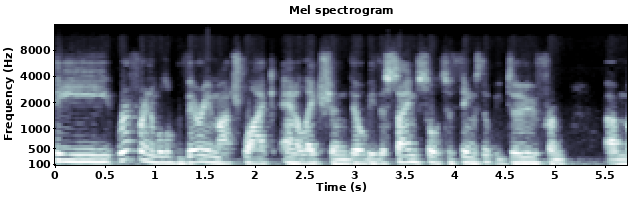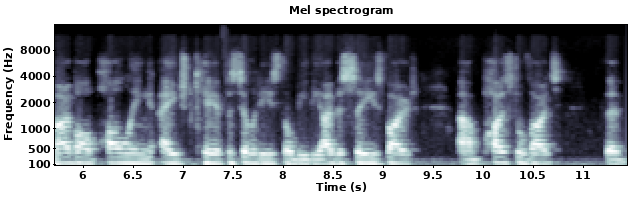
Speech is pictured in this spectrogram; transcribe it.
the referendum will look very much like an election. There'll be the same sorts of things that we do from mobile polling, aged care facilities. There'll be the overseas vote, um, postal votes. The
